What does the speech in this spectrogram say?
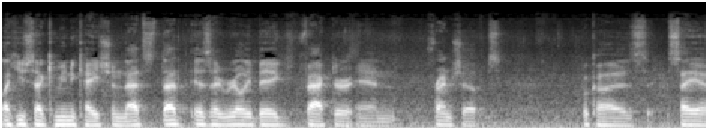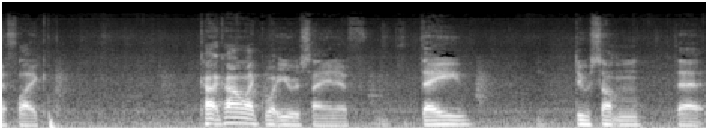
Like you said, communication. That's that is a really big factor in friendships because say if like kind kind of like what you were saying if they do something that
